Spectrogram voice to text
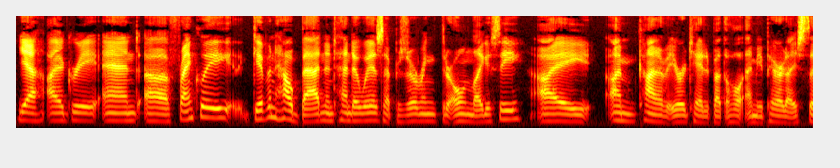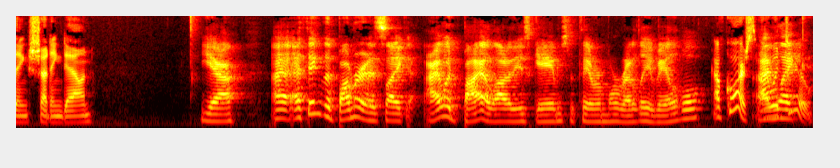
Yeah, I agree. And uh, frankly, given how bad Nintendo is at preserving their own legacy, I I'm kind of irritated about the whole EmuParadise thing shutting down. Yeah. I, I think the bummer is like I would buy a lot of these games if they were more readily available. Of course, I I'm would like- too.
